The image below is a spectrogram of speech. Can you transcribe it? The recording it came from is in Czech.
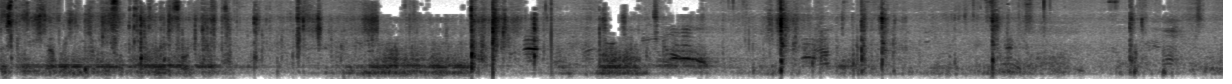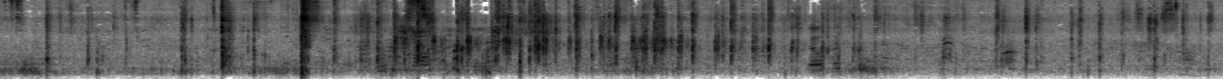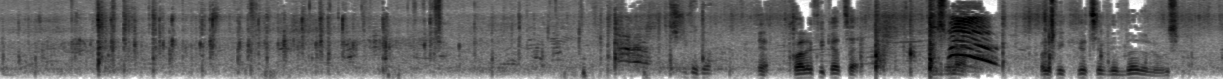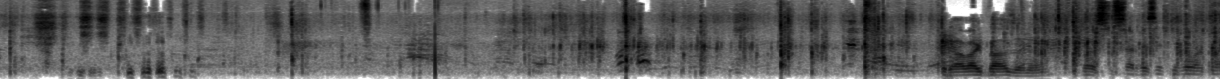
das Gespräch abbrechen. Die Jo, kvalifikace. Jsme kvalifikace Wimbledonu. jsme. Podává k báze, ne? To je servis, jak ti vole, to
